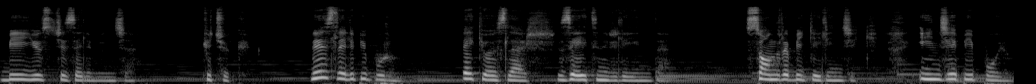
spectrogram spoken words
Bir yüz çizelim ince. Küçük, nezleli bir burun ve gözler zeytin iriliğinde. Sonra bir gelincik, ince bir boyun,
